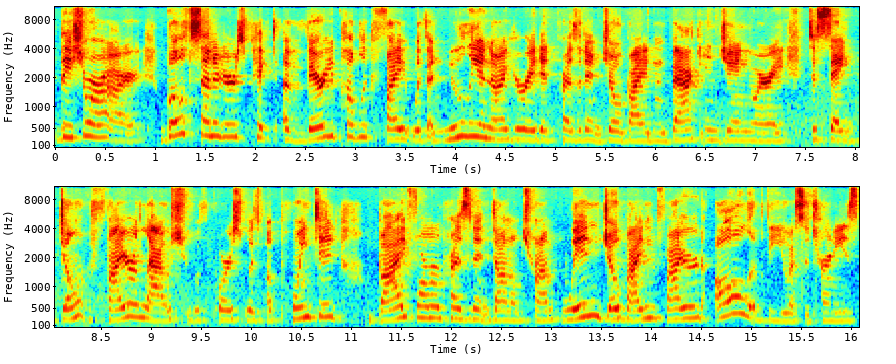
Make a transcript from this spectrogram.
They sure are. Both senators picked a very public fight with a newly inaugurated President Joe Biden back in January to say, don't fire Lausch, who, of course, was appointed by former President Donald Trump when Joe Biden fired all of the U.S. attorneys,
